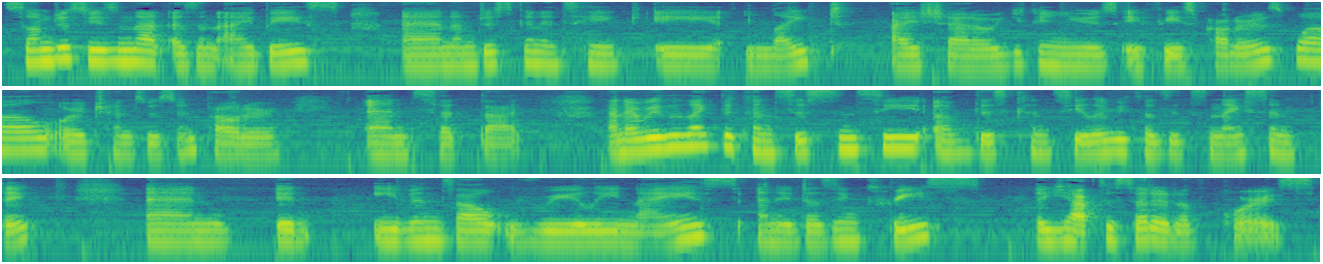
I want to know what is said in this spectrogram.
So I'm just using that as an eye base and I'm just going to take a light eyeshadow. You can use a face powder as well or a translucent powder and set that. And I really like the consistency of this concealer because it's nice and thick and it evens out really nice and it doesn't crease. You have to set it of course.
